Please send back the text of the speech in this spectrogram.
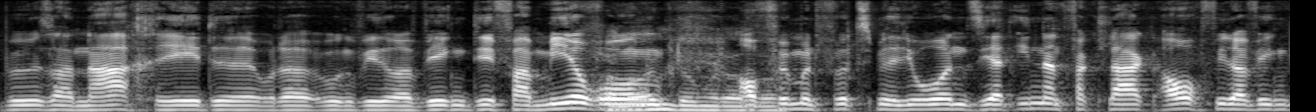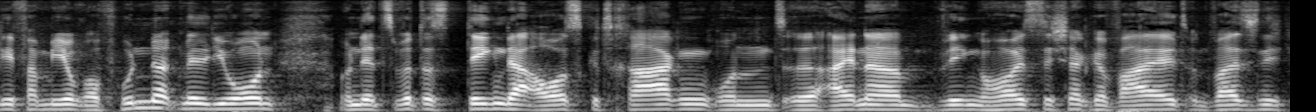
böser Nachrede oder irgendwie oder wegen Diffamierung oder auf so. 45 Millionen. Sie hat ihn dann verklagt, auch wieder wegen Diffamierung auf 100 Millionen. Und jetzt wird das Ding da ausgetragen und äh, einer wegen häuslicher Gewalt und weiß ich nicht.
